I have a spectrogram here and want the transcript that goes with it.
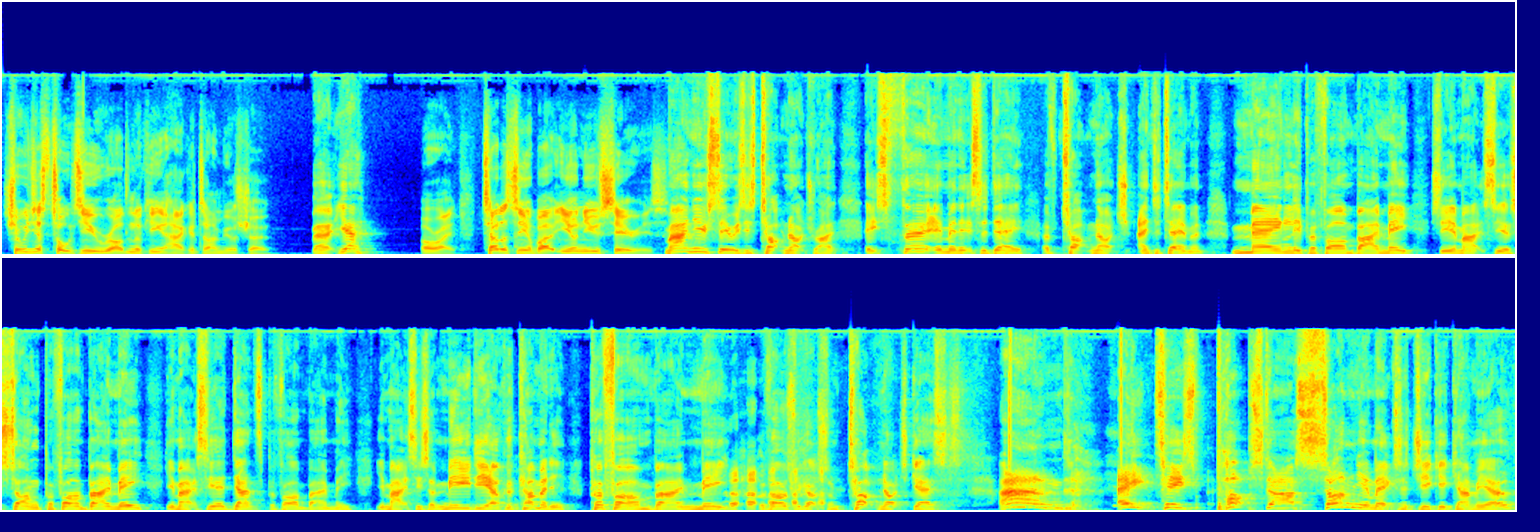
Shall we just talk to you rather than looking at Hacker Time, your show? uh, yeah, All right. Tell us about your new series. my new series is top notch, right? It's 30 minutes a day of top notch entertainment, mainly performed by me. So you might see a song performed by me, you might see a dance performed by me, you might see some mediocre comedy performed by me. We've also got some top notch guests. And 80s pop star Sonia makes a cheeky cameo.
